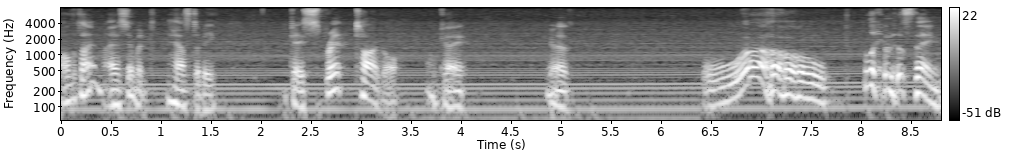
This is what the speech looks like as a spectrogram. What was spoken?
all the time? I assume it has to be. Okay, sprint toggle. Okay. Gonna... Whoa! Look at this thing.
